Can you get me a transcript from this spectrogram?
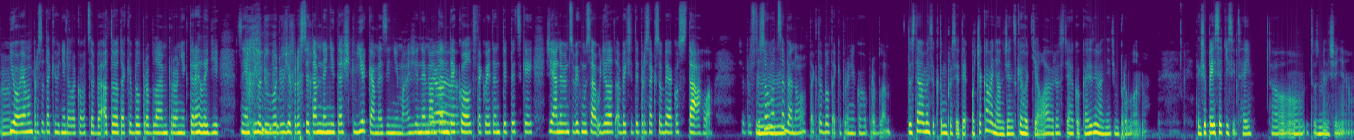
Mm. Jo, já mám prsa taky hodně daleko od sebe a to taky byl problém pro některé lidi z nějakého důvodu, že prostě tam není ta škvírka mezi nima, že nemám Jo, ten jo. dekolt, takový ten typický, že já nevím, co bych musela udělat, abych si ty prsa k sobě jako stáhla. Že prostě mm-hmm. jsou od Mhm. sebe, no. Tak to byl taky pro někoho problém. Dostávame sa k tomu proste tie očakávania od ženského tela, proste ako každý má s niečím problém. No. Takže 50 tisíc, hej, to, to zmenšenie. No.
